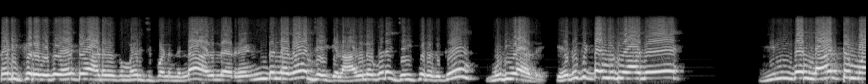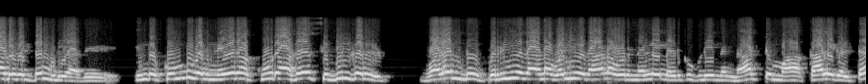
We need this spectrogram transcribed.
கடிக்கிறதுக்கு வேட்டையாடுறதுக்கு முயற்சி பண்ணுதுன்னா அதுல ரெண்டுல தான் ஜெயிக்கலாம். அதுல கூட ஜெயிக்கிறதுக்கு முடியாது. எதுகிட்ட முடியாது? இந்த நாட்டு மாடுகள்கிட்ட முடியாது. இந்த கொம்புகள் நேரா கூறாக செதில்கள் வளர்ந்து பெரியதான வலியதான ஒரு நிலையில இருக்கக்கூடிய இந்த நாட்டு மா காளைகள்கிட்ட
